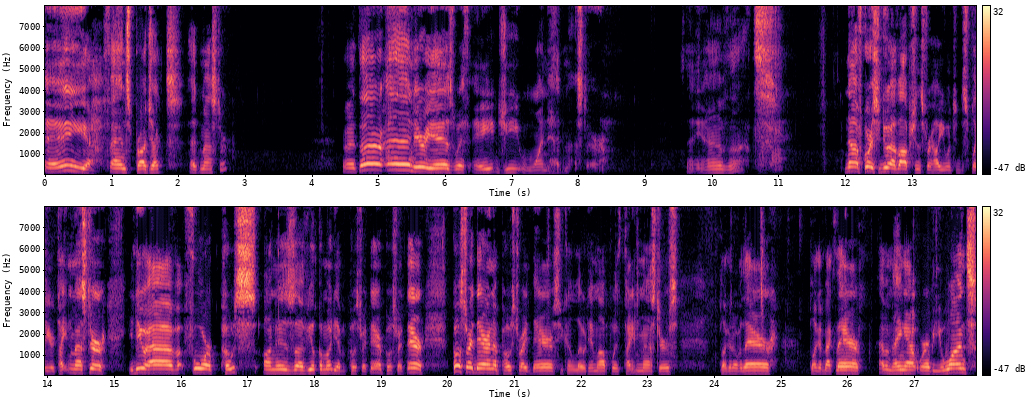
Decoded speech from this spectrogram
a Fans Project Headmaster. Right there. And here he is with a G1 Headmaster. So you have that. Now, of course, you do have options for how you want to display your Titan Master. You do have four posts on his uh, vehicle mode. You have a post right there, post right there, post right there, and a post right there. So you can load him up with Titan Masters. Plug it over there, plug it back there, have him hang out wherever you want.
